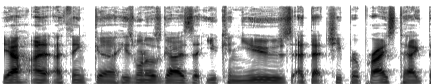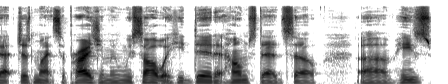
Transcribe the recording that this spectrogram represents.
Yeah, I, I think uh, he's one of those guys that you can use at that cheaper price tag that just might surprise you. I mean, we saw what he did at Homestead, so um, he's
